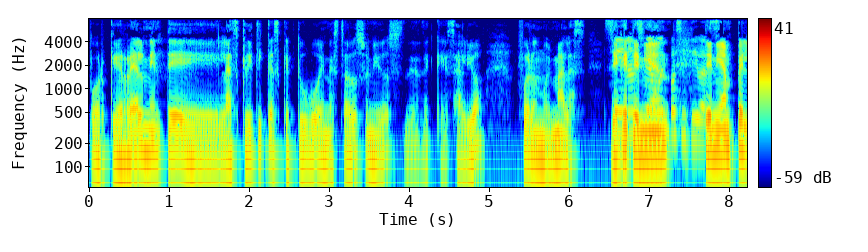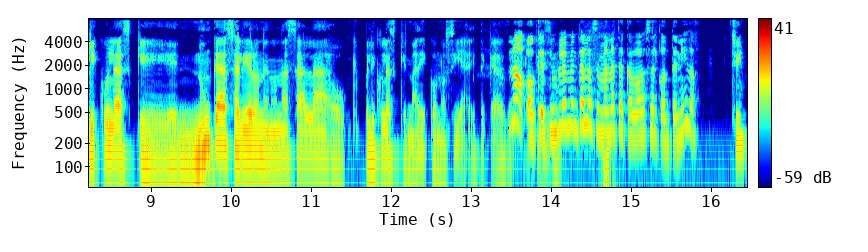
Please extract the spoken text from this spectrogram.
porque realmente las críticas que tuvo en Estados Unidos desde que salió fueron muy malas ya que no tenían tenían películas que nunca salieron en una sala o películas que nadie conocía y te quedas de, No, o "¿Qué que onda?". simplemente a la semana te acababas el contenido. sí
